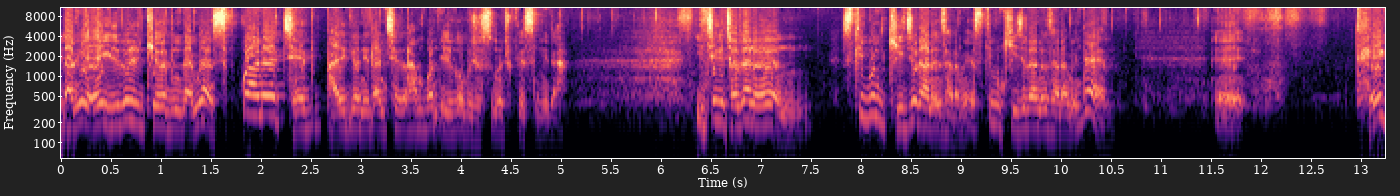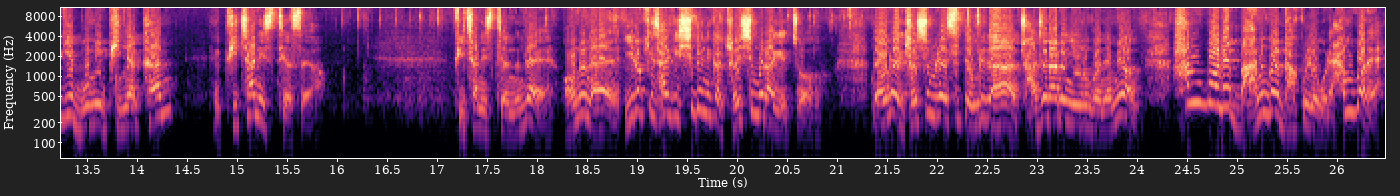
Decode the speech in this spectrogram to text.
나중에 읽을 기회가 된다면 습관의 재발견이라는 책을 한번 읽어보셨으면 좋겠습니다. 이 책의 저자는 스티븐 기즈라는 사람이에요. 스티븐 기즈라는 사람인데 에, 되게 몸이 빈약한 귀차니스트였어요. 귀차니스트였는데 어느 날 이렇게 살기 싫으니까 결심을 하겠죠. 근데 어느 날 결심을 했을 때 우리가 좌절하는 이유는 뭐냐면 한 번에 많은 걸 바꾸려고 그래. 한 번에.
